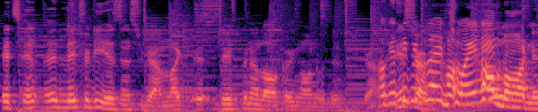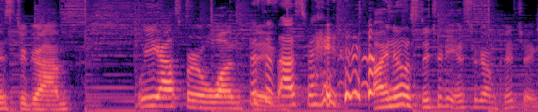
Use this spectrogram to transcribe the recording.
It's it literally is Instagram. Like it, there's been a lot going on with Instagram. Okay, Instagram, see people are joining. Come on, Instagram. We asked for one thing. This is us, right? I know, it's literally Instagram pitching.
